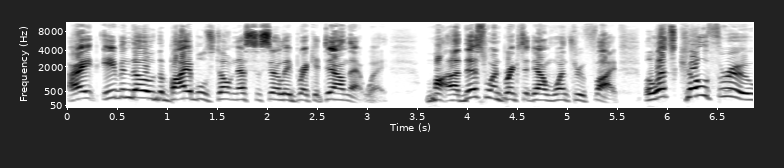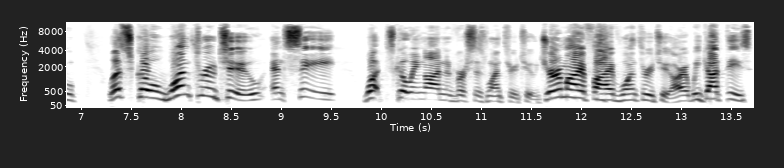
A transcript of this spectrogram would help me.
All right, even though the Bibles don't necessarily break it down that way. Uh, this one breaks it down one through five. But let's go through, let's go one through two and see what's going on in verses one through two. Jeremiah 5, one through two. All right, we got these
